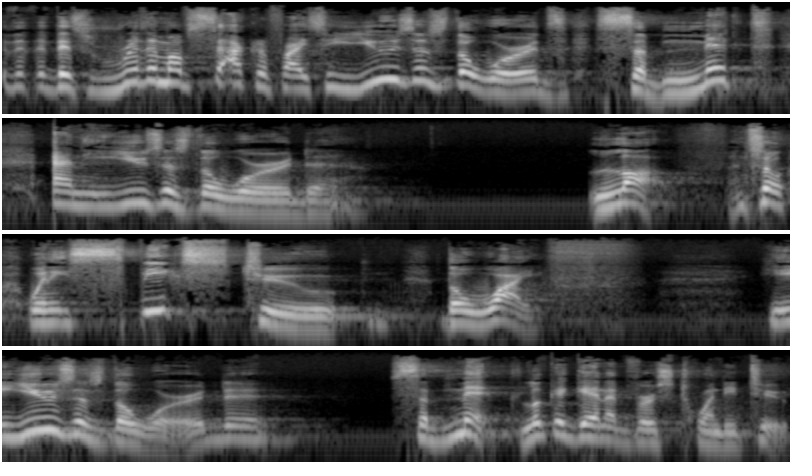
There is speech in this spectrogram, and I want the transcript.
this rhythm of sacrifice, he uses the words submit and he uses the word love. And so when he speaks to the wife, he uses the word submit. Look again at verse 22.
